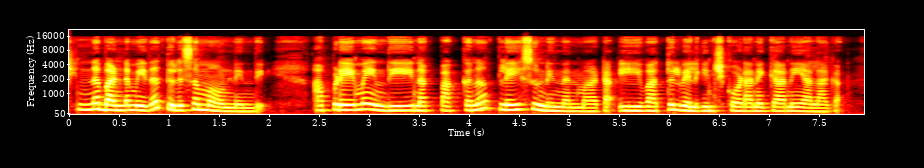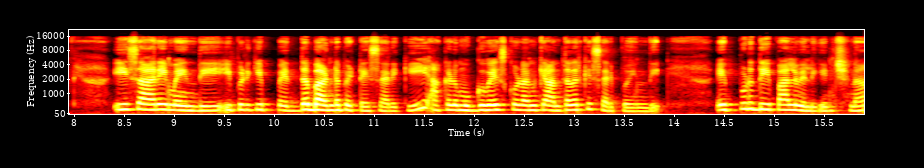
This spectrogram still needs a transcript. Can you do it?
చిన్న బండ మీద తులసమ్మ ఉండింది. అప్పుడు ఏమైంది నాకు పక్కన ప్లేస్ ఉండిందనమాట. ఈ వత్తులు వెలిగించుకోవడానికి కానీ అలాగా. ఈసారి ఏమైంది ఇప్పటికి పెద్ద బండ పెట్టేసరికి అక్కడ ముగ్గు వేసుకోవడానికి అంతవరకే సరిపోయింది. ఎప్పుడు దీపాలు వెలిగించినా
